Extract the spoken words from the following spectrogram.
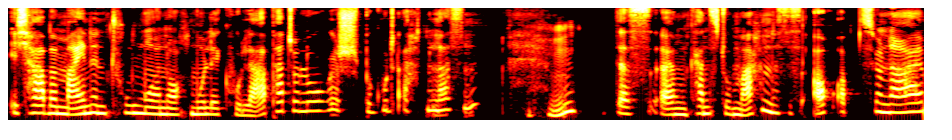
ich habe meinen Tumor noch molekularpathologisch begutachten lassen. Mhm. Das ähm, kannst du machen, das ist auch optional.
